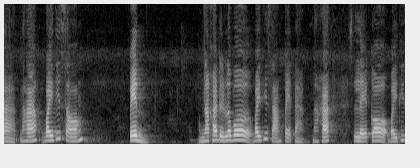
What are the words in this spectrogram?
ดาบนะคะ ใบที่สองเป็นนะคะเดลเวอร์ใบที่สามแปดดาบนะคะ และก็ใบที่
